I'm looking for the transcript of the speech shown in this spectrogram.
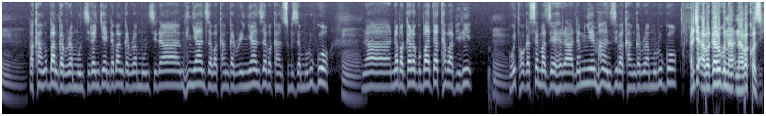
Mm. Baka- bangarura mu nzira ngenda bangarura mu nzira nk'inyanza bakangarura i nyanza bakansubiza mu rugo Mm. na- n'abagaragu ba data babiri. Mm. uwitwaga semazehera na munyempanzi bakangarura mu rugo. Harya abagaragu ni abakozi?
